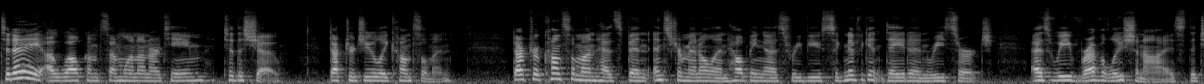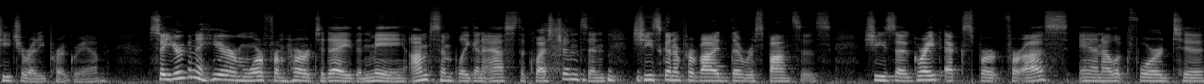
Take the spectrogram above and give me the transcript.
Today, I welcome someone on our team to the show, Dr. Julie Kunselman. Dr. Kunselman has been instrumental in helping us review significant data and research as we've revolutionized the Teacher Ready program. So you're going to hear more from her today than me. I'm simply going to ask the questions and she's going to provide the responses. She's a great expert for us, and I look forward to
